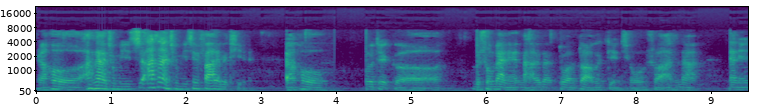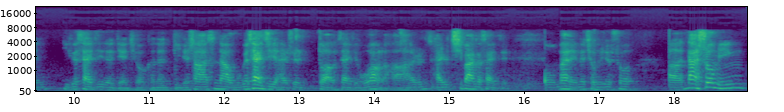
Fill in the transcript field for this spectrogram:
然后阿森纳球迷是阿森纳球迷先发了个帖，然后说这个说曼联拿了个多少多少个点球，说阿森纳曼联一个赛季的点球可能比得上阿森纳五个赛季还是多少个赛季我忘了啊，还是还是七八个赛季，我曼联的球迷就说啊那说明。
